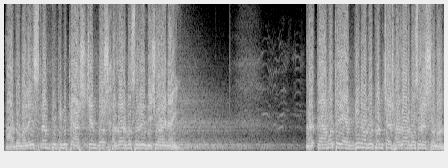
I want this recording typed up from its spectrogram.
আদম আলাই ইসলাম পৃথিবীতে আসছেন দশ হাজার বছরের বেশি হয় নাই। আর কেয়ামতের একদিন হবে পঞ্চাশ হাজার বছরের সমান।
